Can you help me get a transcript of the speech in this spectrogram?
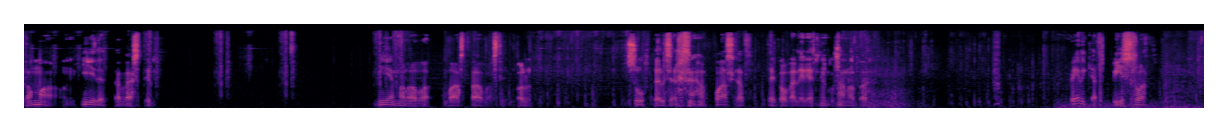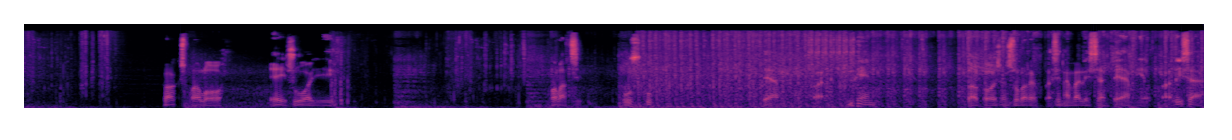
Kama on kiitettävästi. Niemalalla vastaavasti on suhteellisen paskat tekovälineet, niin kuin sanotaan. Pelkät pislat. Kaksi valoa, ei suojii. Palatsi usku. TM ottaa yhden. Ottaa toisen solari ottaa siinä välissä ja TM ottaa lisää.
